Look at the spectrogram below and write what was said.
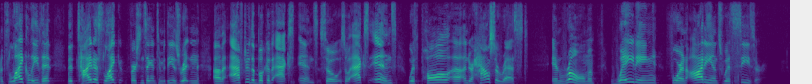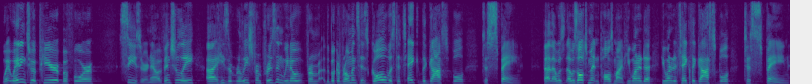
It's likely that, that Titus, like 1st and 2nd Timothy, is written um, after the book of Acts ends. So, so Acts ends with Paul uh, under house arrest in Rome, waiting for an audience with Caesar, wait, waiting to appear before Caesar. Now, eventually, uh, he's released from prison. We know from the book of Romans, his goal was to take the gospel to Spain. That, that, was, that was ultimate in Paul's mind. He wanted, to, he wanted to take the gospel to Spain.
